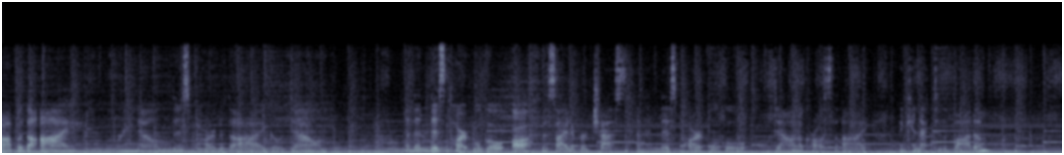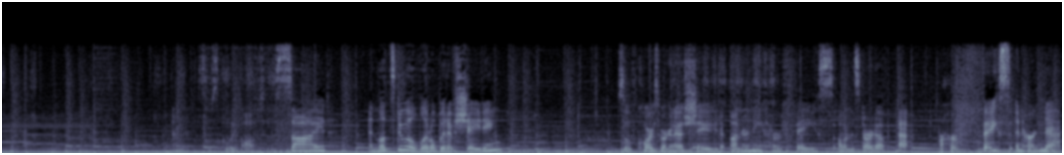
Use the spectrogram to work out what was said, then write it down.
Top of the eye, bring down this part of the eye, go down. And then this part will go off the side of her chest and then this part will go down across the eye and connect to the bottom. And this is going off to the side. And let's do a little bit of shading. So of course we're gonna shade underneath her face. I wanna start up at her face and her neck.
